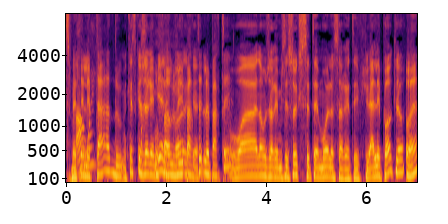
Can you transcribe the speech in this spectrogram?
Tu mettais Ah, ouais? l'heptade ou? Mais qu'est-ce que j'aurais mis à faire lever le l'époque? party? Le party? Ouais, non, j'aurais mis. C'est sûr que si c'était moi, là, ça aurait été plus. À l'époque, là, Ouais.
